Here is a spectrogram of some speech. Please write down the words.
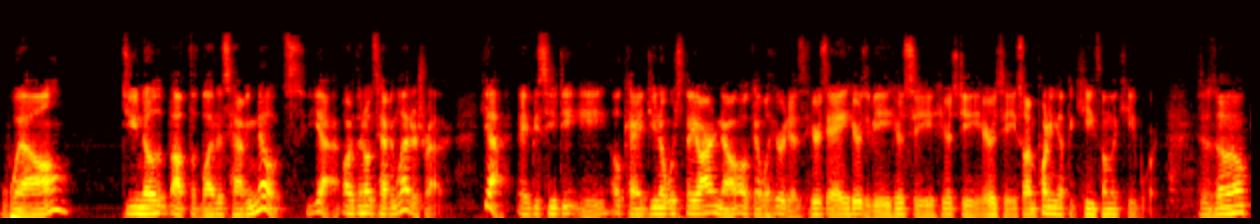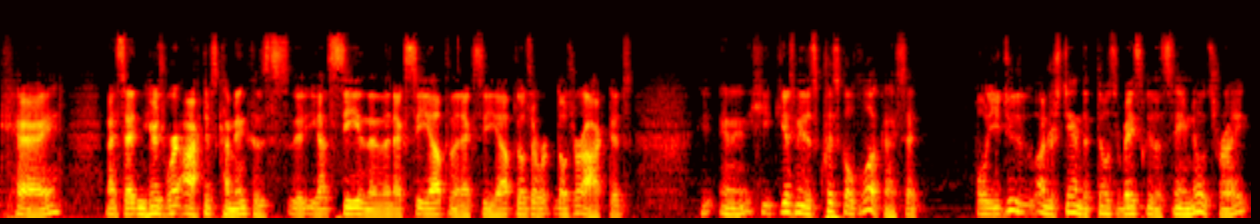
well, do you know about the letters having notes? Yeah, or the notes having letters rather. Yeah, A, B, C, D, E. Okay, do you know which they are? No. Okay, well here it is. Here's A, here's B, here's C, here's D, here's E. So I'm pointing at the keys on the keyboard. He says, okay. And I said, and here's where octaves come in because you got C and then the next C up and the next C up. Those are those are octaves. And he gives me this quizzical look. And I said, well, you do understand that those are basically the same notes, right?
